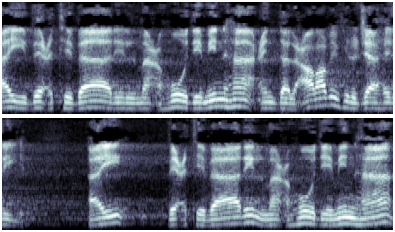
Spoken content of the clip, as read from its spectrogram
أي باعتبار المعهود منها عند العرب في الجاهلية أي باعتبار المعهود منها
